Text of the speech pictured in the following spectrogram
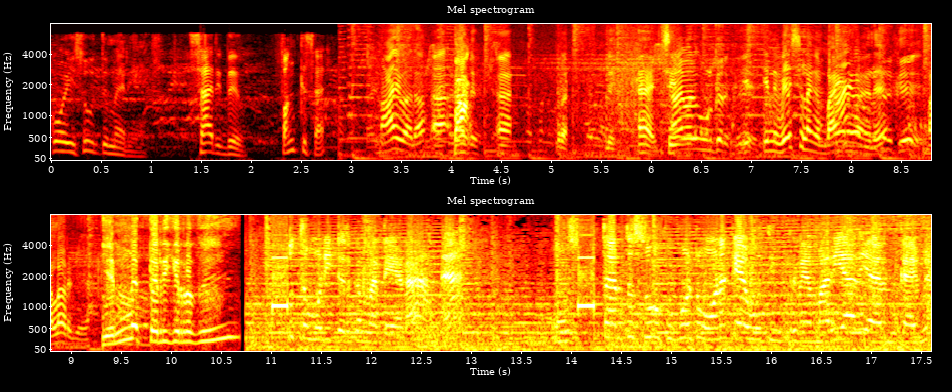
கோழி சூத்து மாதிரி. சார் இது ஃபங்க் சார். நாய் இருக்கு. இந்த வேஸ்ட்லாங்க பயங்கரமா நல்லா இருக்கு. என்ன தெரிகிறது? ஊத்த மூடிட்டு இருக்க மாட்டேடா சுத்தறுத்து சூப்பு போட்டு உனக்கே ஊத்தி விட்டுருவேன். மரியாதையா இருந்து கைவி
